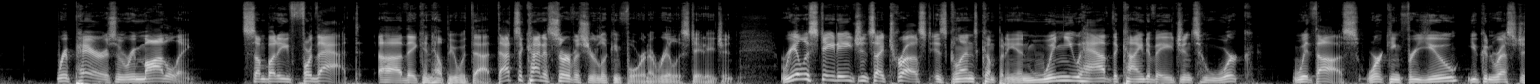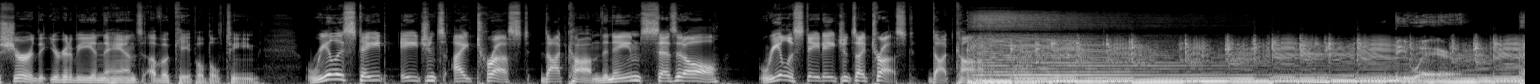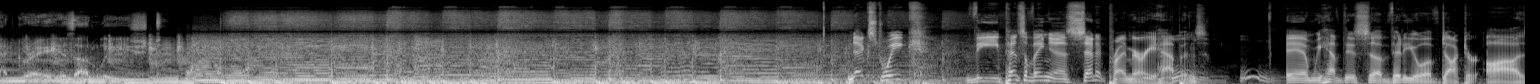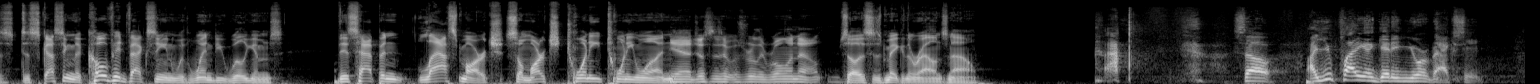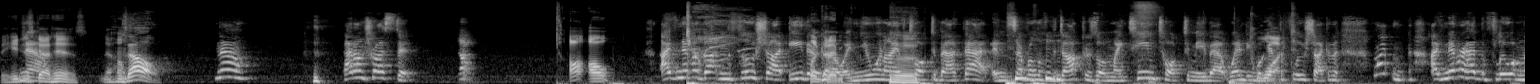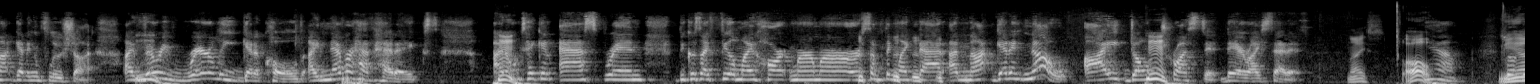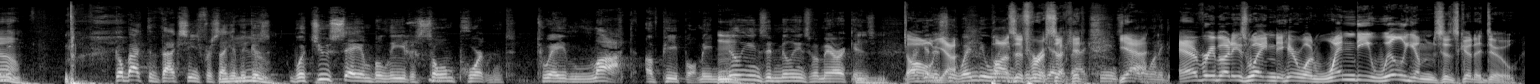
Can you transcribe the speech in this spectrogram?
repairs and remodeling, somebody for that, uh, they can help you with that. That's the kind of service you're looking for in a real estate agent. Real Estate Agents I Trust is Glenn's company. And when you have the kind of agents who work with us working for you, you can rest assured that you're going to be in the hands of a capable team. Real Estate Agents I RealestateAgentsITrust.com. The name says it all. Real Estate Agents I RealestateAgentsITrust.com. Beware, Pat Gray is unleashed. Next week, the Pennsylvania Senate primary happens. And we have this uh, video of Dr. Oz discussing the COVID vaccine with Wendy Williams. This happened last March, so March 2021. Yeah, just as it was really rolling out. So this is making the rounds now. So, are you planning on getting your vaccine? See, He just No. got his. No. No. No, I don't trust it. Uh oh. I've never gotten the flu shot either, Look though, and you and I have talked about that. And several of the doctors on my team talked to me about Wendy. We'll get the flu shot. I'm I've never had the flu. I'm not getting a flu shot. I very rarely get a cold. I never have headaches. I don't hmm. take an aspirin because I feel my heart murmur or something like that. I'm not getting. No, I don't hmm. trust it. There, I said it. Nice. Oh. Yeah. Yeah. Go back to vaccines for a second because what you say and believe is so important to a lot of people. I mean, hmm. millions and millions of Americans. are Oh yeah. say, Wendy Pause Williams it for a second. vaccine, yeah. don't get-" Everybody's waiting to hear what Wendy Williams is going to do.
